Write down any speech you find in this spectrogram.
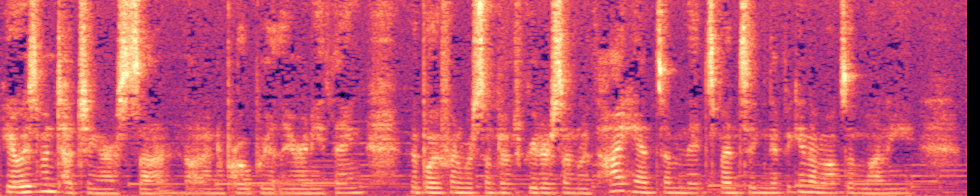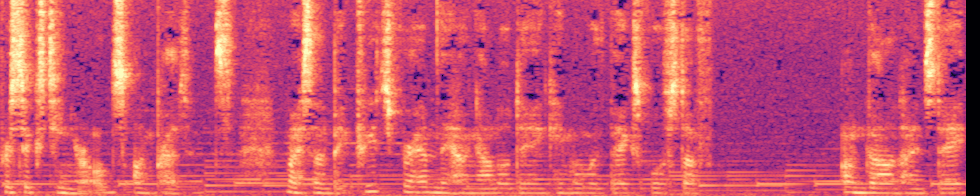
He'd always been touching our son, not inappropriately or anything. The boyfriend would sometimes greet our son with hi handsome and they'd spend significant amounts of money for 16 year olds on presents. My son baked treats for him, they hung out all day and came home with bags full of stuff on Valentine's Day.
